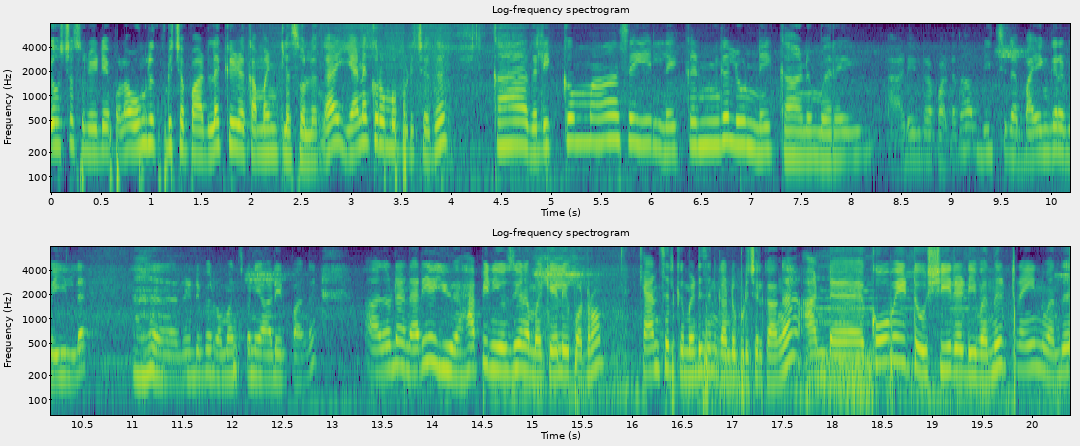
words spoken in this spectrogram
யோசிச்சு சொல்லிகிட்டே போகலாம் உங்களுக்கு பிடிச்ச பாடலை கீழே கமெண்ட்டில் சொல்லுங்கள் எனக்கு ரொம்ப பிடிச்சது காதலிக்கும் ஆசை இல்லை கண்கள் உன்னை காணும் வரை அப்படின்ற பாட்டு தான். பீச்சில் பயங்கர வெயிலில் ரெண்டு பேரும் ரொமான்ஸ் பண்ணி ஆடிருப்பாங்க அதோட நிறைய யூ ஹாப்பி நியூஸையும் நம்ம கேள்விப்படுறோம். கேன்சருக்கு மெடிசன் கண்டுபிடிச்சிருக்காங்க. அண்டு கோவை டு ஷீரடி வந்து ட்ரெயின் வந்து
